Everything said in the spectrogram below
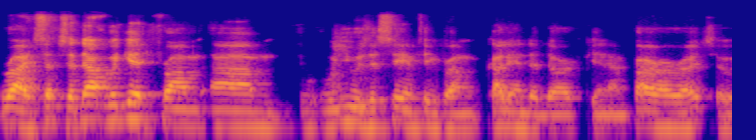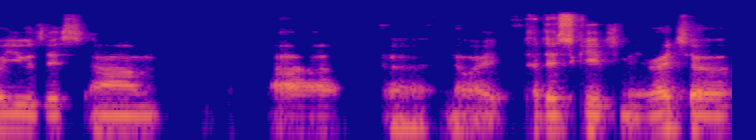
Right. So, so that we get from, um, we use the same thing from Caliendo, Dvorkin, and Parro, right? So we use this, um, uh, uh, no, I, that escapes me, right? So.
